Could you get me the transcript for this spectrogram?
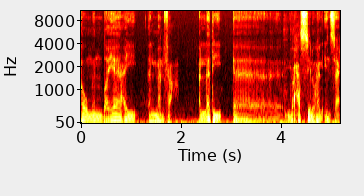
أو من ضياع المنفعة. التي يحصلها الإنسان.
